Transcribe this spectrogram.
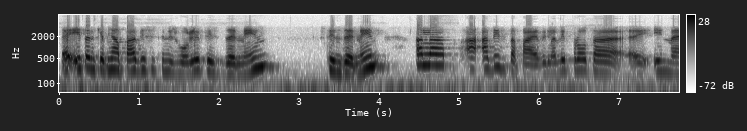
ε, ήταν και μια απάντηση στην εισβολή της Τζενίν, στην Τζενίν αλλά αντίθετα πάει. Δηλαδή πρώτα είναι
